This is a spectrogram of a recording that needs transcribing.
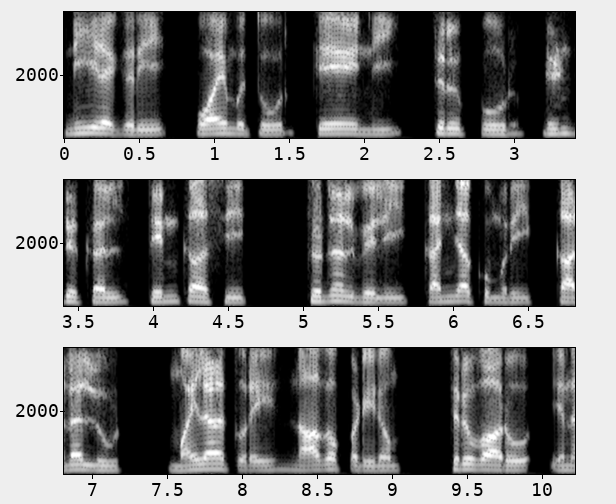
நீலகிரி கோயம்புத்தூர் தேனி திருப்பூர் திண்டுக்கல் தென்காசி திருநெல்வேலி கன்னியாகுமரி கடலூர் மயிலாடுதுறை நாகப்பட்டினம் திருவாரூர் என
